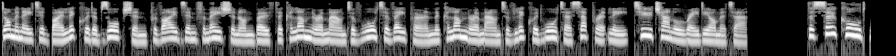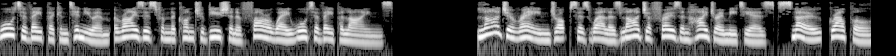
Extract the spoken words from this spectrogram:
dominated by liquid absorption provides information on both the columnar amount of water vapor and the columnar amount of liquid water separately two-channel radiometer. The so-called water vapor continuum arises from the contribution of faraway water vapor lines. Larger rain drops as well as larger frozen hydrometeors snow, graupel,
